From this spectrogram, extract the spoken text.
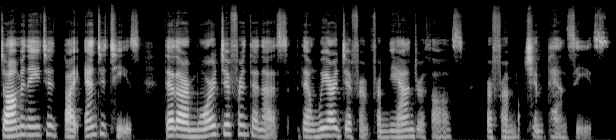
dominated by entities that are more different than us than we are different from Neanderthals or from chimpanzees.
